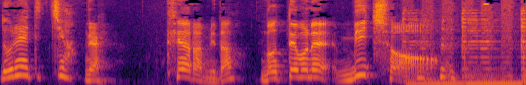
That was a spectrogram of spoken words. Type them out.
노래 듣죠? 네. 티아라입니다. 너 때문에 미쳐.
